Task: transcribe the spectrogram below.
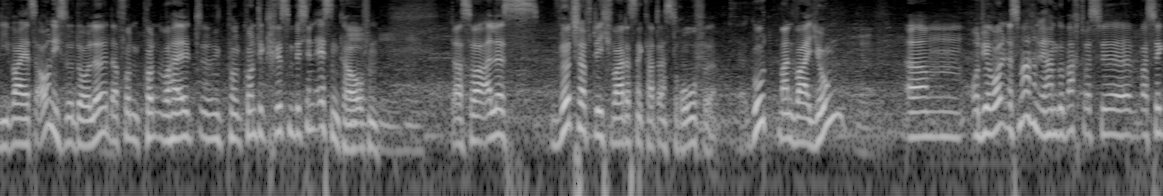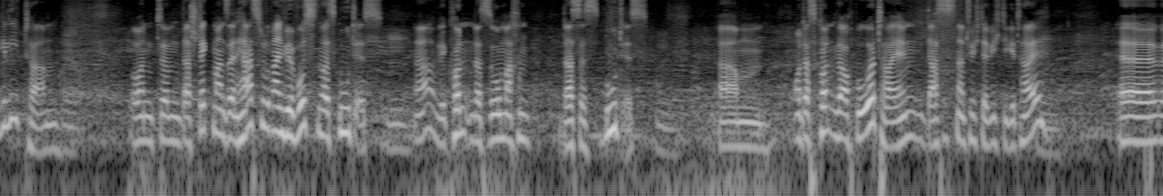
Die war jetzt auch nicht so dolle. Davon konnten wir halt, äh, konnte Chris ein bisschen Essen kaufen. Das war alles, wirtschaftlich war das eine Katastrophe. Gut, man war jung, ähm, und wir wollten das machen. Wir haben gemacht, was wir, was wir geliebt haben. Ja. Und ähm, da steckt man sein Herzblut rein. Wir wussten, was gut ist. Mhm. Ja, wir konnten das so machen, dass es gut ist. Mhm. Ähm, und das konnten wir auch beurteilen. Das ist natürlich der wichtige Teil. Mhm. Äh,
